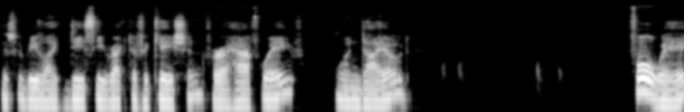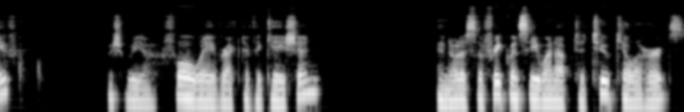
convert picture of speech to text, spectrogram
This would be like DC rectification for a half wave, one diode. Full wave, which would be a full wave rectification. And notice the frequency went up to 2 kilohertz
